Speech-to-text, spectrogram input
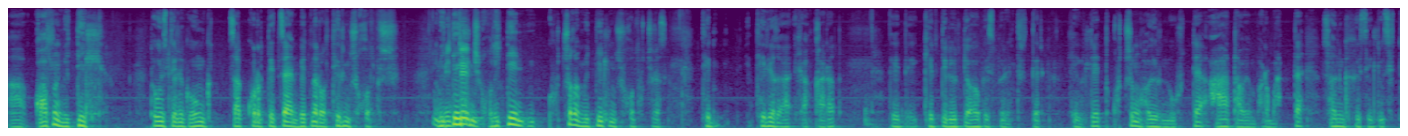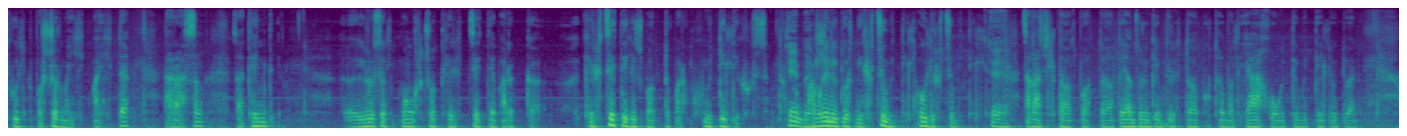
Гол нь мэдээлэл. Төвс тэр нэг өнгө загвар дизайн бид нар бол тэр нь чухал биш мэдээлэл мэдээ өгч байгаа мэдээлэл нь чухал учраас тэр тэрийг их анхаарад тэгээд гэр дээр өрдөө офис принтер дээр хэвлээд 32 нүртэй А5-ын форматтай сонин гэхээс илүү сэтгүүл боршоор маягтай тараасан. За тэнд э, ерөөсөл монголчууд хэрэгцээтэй баг хэрэгцээтэй гэж боддог баг бүх мэдээллийг өгсөн. Хамгийн нэгдүгээр нь хэрэгцүү мэдээлэл, хууль хэрэгцүү мэдээлэл. Цагаачлалтай холбоотой одоо янз бүрийн гэмт хэрэгтэй холбогдох юм бол яах вэ гэдэг мэдээллүүд байна.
